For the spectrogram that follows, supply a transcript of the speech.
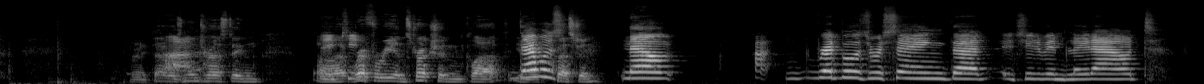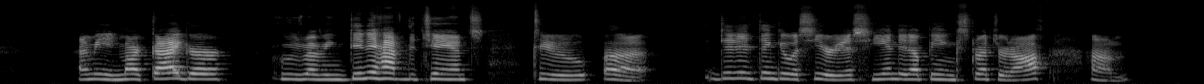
right, that was an interesting uh, keep- referee instruction class. That was- question. Now, uh, Red Bulls were saying that it should have been played out. I mean, Mark Geiger, who's revving, didn't have the chance to. Uh, didn't think it was serious. He ended up being stretchered off. Um,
